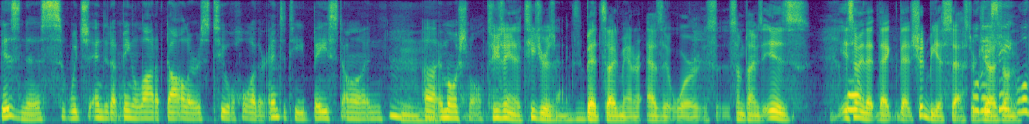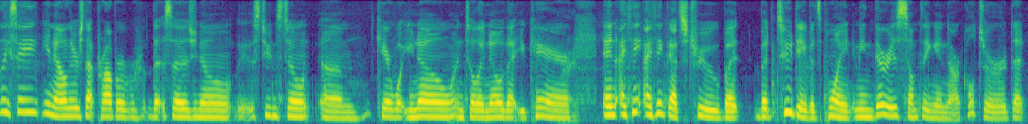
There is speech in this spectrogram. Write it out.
business, which ended up being a lot of dollars, to a whole other entity based on uh, emotional. So you're saying a teacher's bedside manner, as it were, sometimes is is something that, that, that should be assessed or Well, they judged say, on. well, they say, you know, there's that proverb that says, you know, students don't um, care what you know until they know that you care, Right. and I think I think that's true. But but to David's point, I mean, there is something in our culture that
